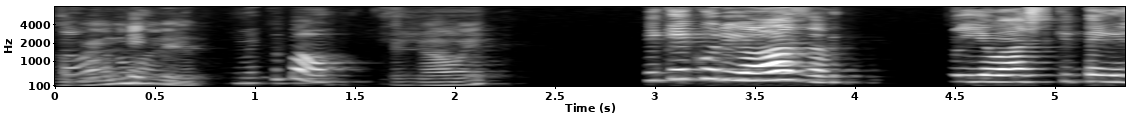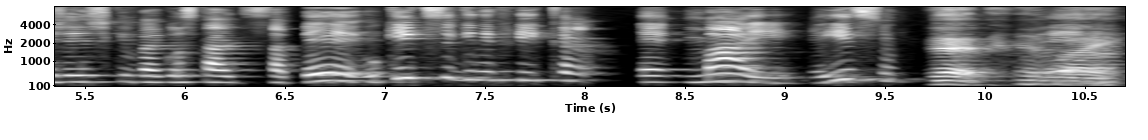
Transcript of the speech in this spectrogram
tá vendo, Maria? Muito bom. Legal, hein? Fiquei curiosa, e eu acho que tem gente que vai gostar de saber, o que, que significa é, MAE, é isso? É, é MAE.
